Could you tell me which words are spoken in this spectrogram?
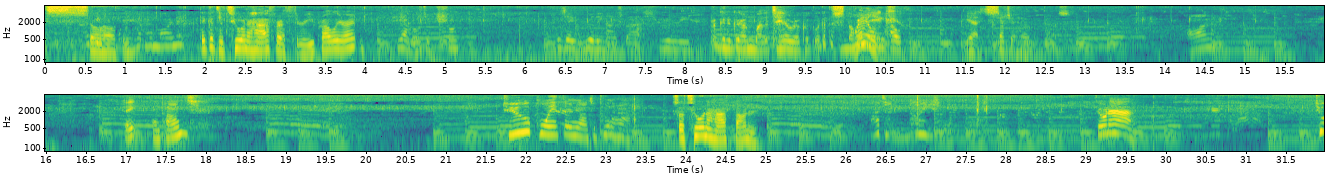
It's so healthy. Put him on it. I think it's a two and a half or a three, probably, right? Yeah, bro, it's a chunk. It's a really nice bass. Really, We're gonna grab him by the tail real quick. Look at the stomach. really healthy. Yeah, it's such a healthy bass. On. Okay, on pounds. 2.39, so two and a half. So two and a half pounder. That's a nice one. Two and a half.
